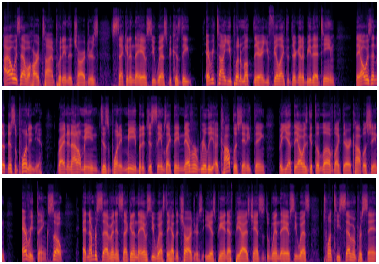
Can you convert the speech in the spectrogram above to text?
I always have a hard time putting the Chargers second in the AFC West because they every time you put them up there, you feel like that they're going to be that team. They always end up disappointing you, right? And I don't mean disappointing me, but it just seems like they never really accomplish anything, but yet they always get the love like they're accomplishing everything. So at number seven and second in the AFC West, they have the Chargers. ESPN FPI's chances to win the AFC West 27%,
